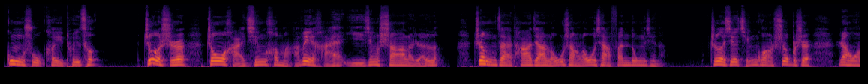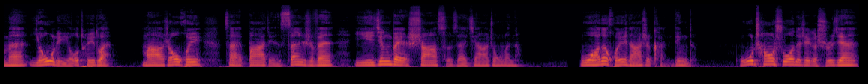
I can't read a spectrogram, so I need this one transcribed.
供述，可以推测，这时周海清和马卫海已经杀了人了。正在他家楼上楼下翻东西呢，这些情况是不是让我们有理由推断马昭辉在八点三十分已经被杀死在家中了呢？我的回答是肯定的。吴超说的这个时间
